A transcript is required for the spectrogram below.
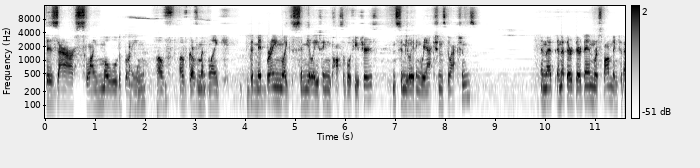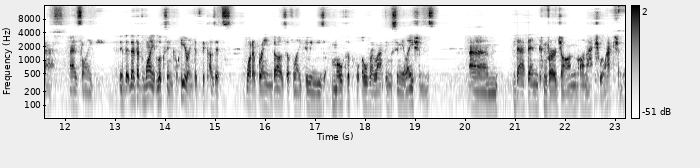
bizarre slime mold brain of of government, like the midbrain, like simulating possible futures and simulating reactions to actions, and that and that they're they're then responding to that as like that, that's why it looks incoherent. It's because it's what a brain does of like doing these multiple overlapping simulations um, that then converge on on actual action.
